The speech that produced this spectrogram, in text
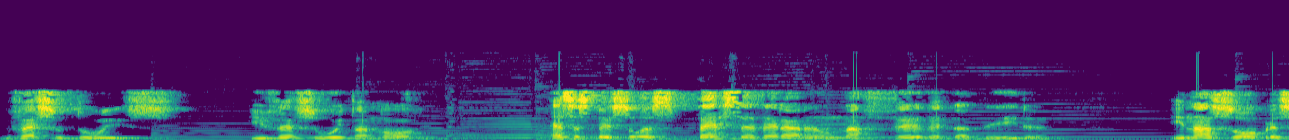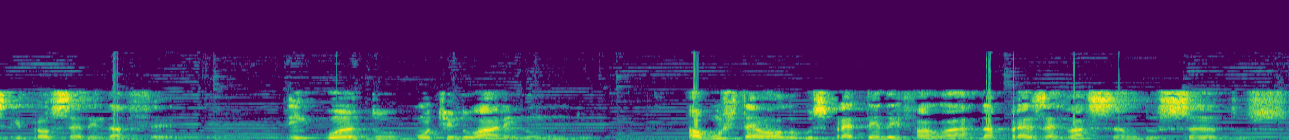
verso 2 e verso 8 a 9, essas pessoas perseverarão na fé verdadeira e nas obras que procedem da fé, enquanto continuarem no mundo. Alguns teólogos pretendem falar da preservação dos santos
